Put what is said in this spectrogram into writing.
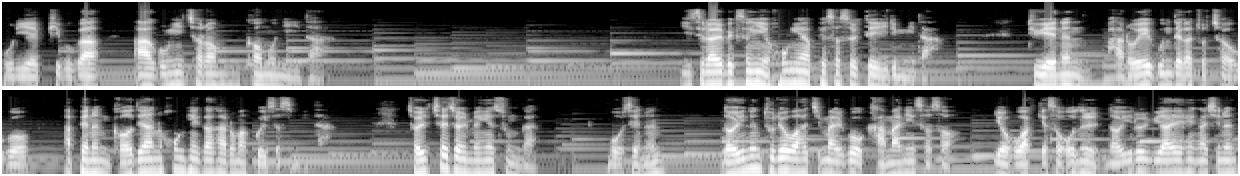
우리의 피부가 아궁이처럼 검으니이다. 이스라엘 백성이 홍해 앞에 섰을 때 일입니다. 뒤에는 바로의 군대가 쫓아오고 앞에는 거대한 홍해가 가로막고 있었습니다. 절체절명의 순간 모세는 너희는 두려워하지 말고 가만히 서서 여호와께서 오늘 너희를 위하여 행하시는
